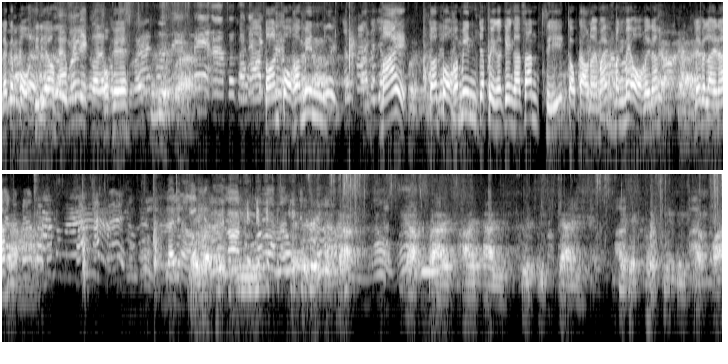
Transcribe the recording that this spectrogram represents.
แล้วก็โปะทีเดียวอาบไม่เด็กก่อนแล้วโอเคแม่อาบก่อนก่อนได้ตอนโปะขมิ้นไม้ตอนโปะขมิ้นจะเปลี่ยนกางเกงขาสั้นสีเก่าๆหน่อยไหมมันไม่ออกเลยนะ ไม่เป็นไรนะแล้วเด็ก ร่างกายภายในคือจิตใจให้เป็นคนที่มีธรรมะ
